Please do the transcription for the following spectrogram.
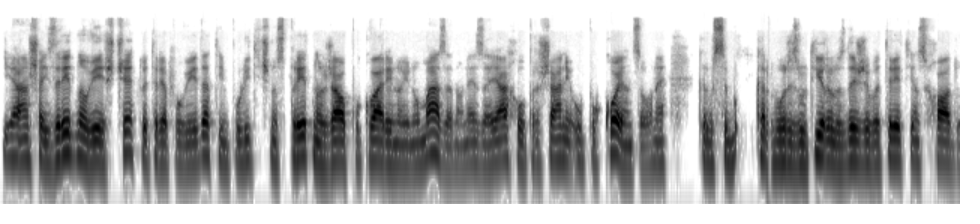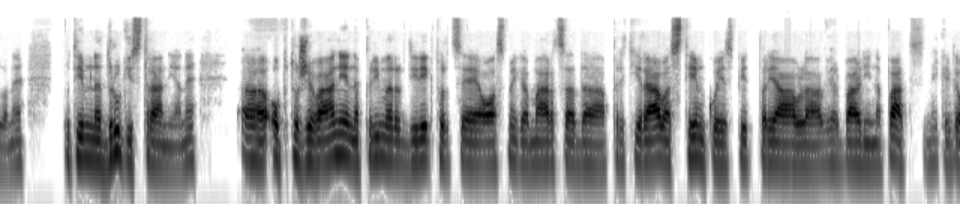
Janša izredno vešče, to je treba povedati, in politično spretno, žal pokvarjeno in umazano, ne, za jaho vprašanje upokojencev, ne, kar, se, kar bo rezultiralo zdaj že v tretjem shodu. Ne. Potem na drugi strani. Ne, uh, obtoževanje, naprimer, direktorice 8. marca, da pretirava s tem, ko je spet prijavila verbalni napad nekega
